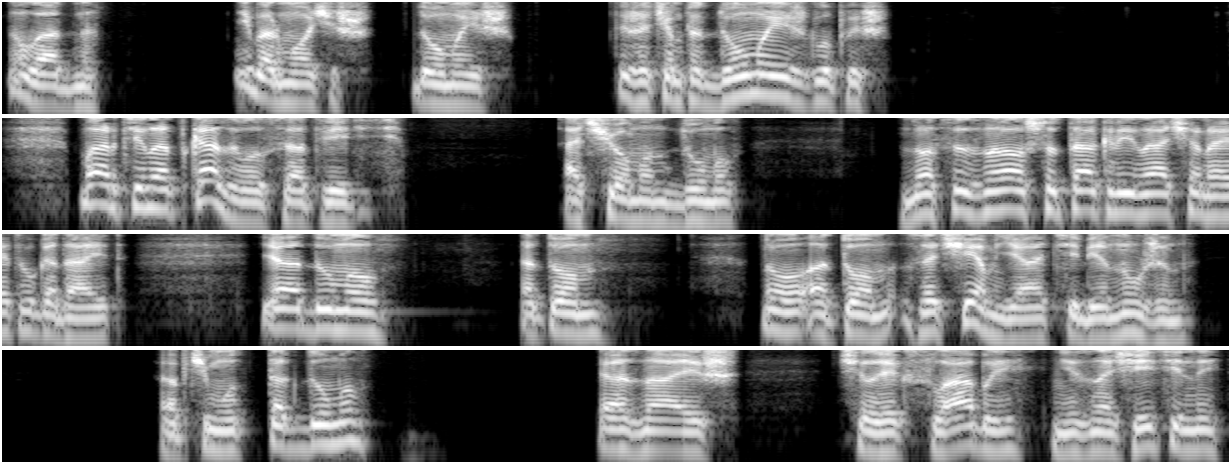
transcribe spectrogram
Ну ладно. Не бормочешь, думаешь. Ты же о чем-то думаешь, глупыш. Мартин отказывался ответить, о чем он думал, но осознавал, что так или иначе она это угадает. Я думал о том, ну, о том, зачем я тебе нужен. А почему ты так думал? А знаешь, человек слабый, незначительный,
